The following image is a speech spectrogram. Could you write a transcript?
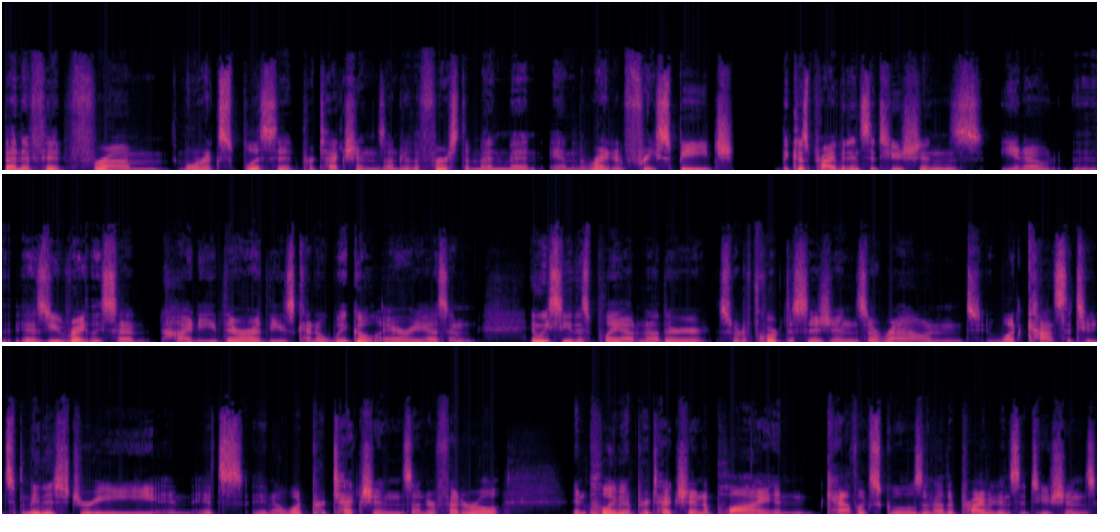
benefit from more explicit protections under the First Amendment and the right of free speech. Because private institutions, you know, as you rightly said, Heidi, there are these kind of wiggle areas, and and we see this play out in other sort of court decisions around what constitutes ministry and it's you know what protections under federal employment protection apply in Catholic schools and other private institutions.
